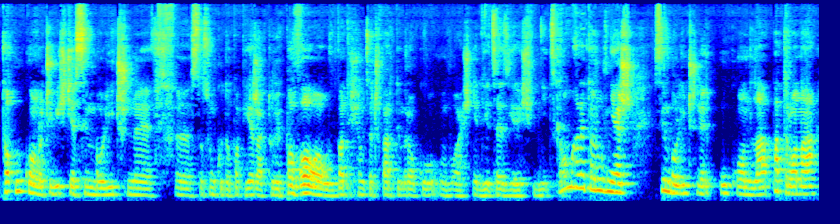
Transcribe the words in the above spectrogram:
To ukłon oczywiście symboliczny w stosunku do papieża, który powołał w 2004 roku właśnie diecezję świdnicką, ale to również symboliczny ukłon dla patrona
